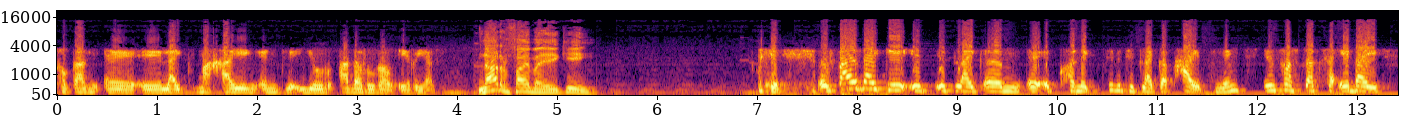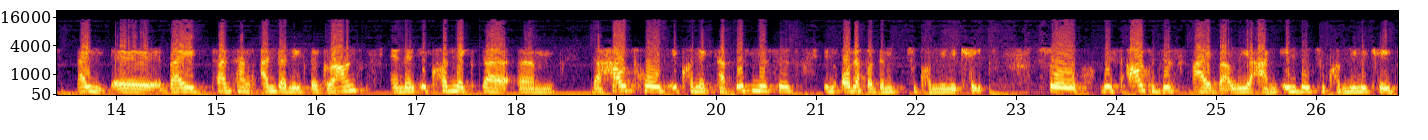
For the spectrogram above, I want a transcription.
tlhokang eh, eh, like magaeng and your other rural areas. Na re fiber e keng a fiber ke is is like um a, a connectivity it's like a pipe ne? infrastructure e by by uh, by planting underneath the ground and then it connects the um the households it connects the businesses in order for them to communicate. So without this fiber we are unable to communicate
